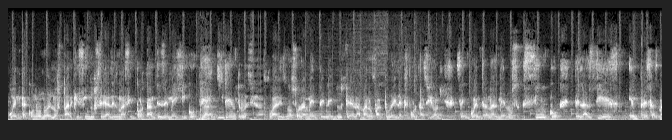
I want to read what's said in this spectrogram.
cuenta con uno de los parques industriales más importantes de México. Y dentro de Ciudad Juárez, no solamente en la industria de la manufactura y la exportación, se encuentran al menos cinco de las diez empresas más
